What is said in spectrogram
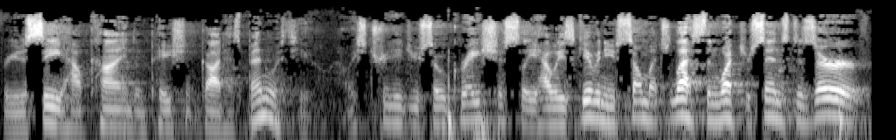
For you to see how kind and patient God has been with you, how He's treated you so graciously, how He's given you so much less than what your sins deserve,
